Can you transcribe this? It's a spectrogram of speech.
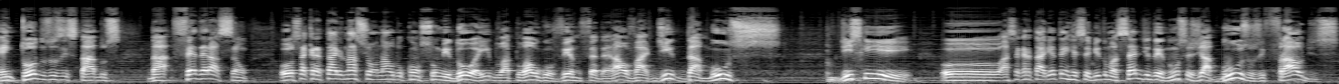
em todos os estados da federação. O secretário nacional do consumidor aí do atual governo federal, Vadir Damus, diz que o, a secretaria tem recebido uma série de denúncias de abusos e fraudes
